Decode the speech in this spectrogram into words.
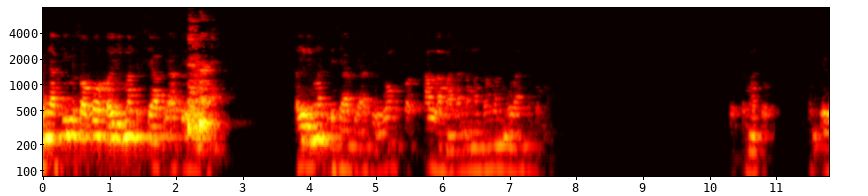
Nabi itu sapa khairiman tegese api-api. Khairiman tegese api-api wong kok Allah maka teman-teman sapa. Termasuk mungkin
